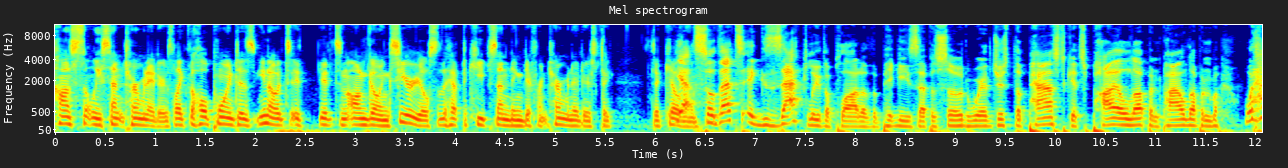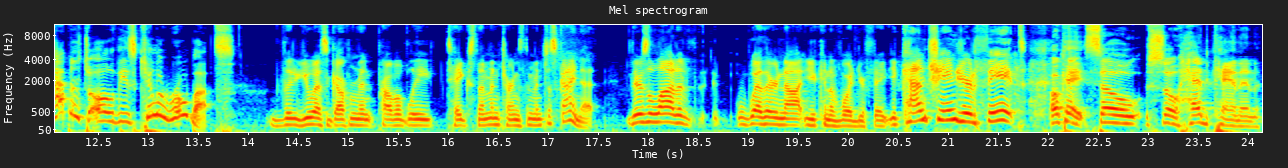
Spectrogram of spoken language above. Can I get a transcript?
constantly sent Terminators. Like the whole point is, you know, it's it, it's an ongoing serial, so they have to keep sending different Terminators to to kill Yeah, them. so that's exactly the plot of the Piggies episode, where just the past gets piled up and piled up, and what happens to all these killer robots? The U.S. government probably takes them and turns them into Skynet. There's a lot of whether or not you can avoid your fate. You can't change your fate. Okay, so so head headcanon,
